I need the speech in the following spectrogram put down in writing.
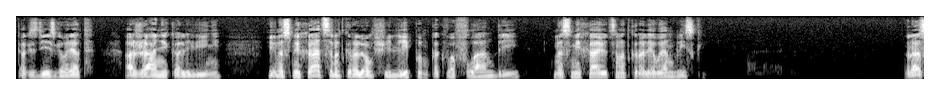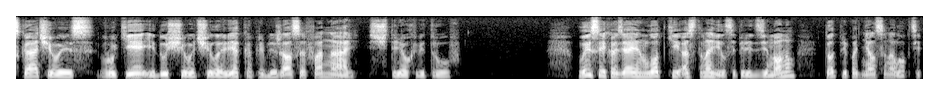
Как здесь говорят о Жане Кальвине, и насмехаться над королем Филиппом, как во Фландрии, насмехаются над королевой английской. Раскачиваясь в руке идущего человека, приближался фонарь с четырех ветров. Лысый хозяин лодки остановился перед Зеноном, тот приподнялся на локте.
